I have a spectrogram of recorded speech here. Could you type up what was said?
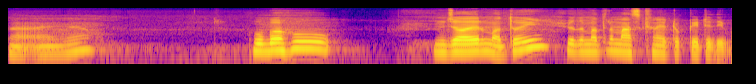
হ্যাঁ, হুবহু জয়ের মতোই শুধুমাত্র মাঝখানে একটু কেটে দিব।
